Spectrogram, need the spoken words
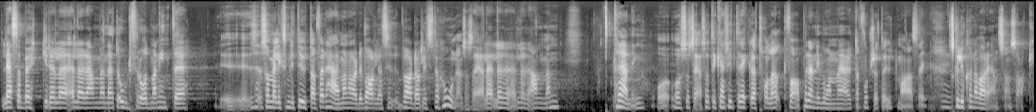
läsa böcker eller, eller använda ett ordförråd man inte som är liksom lite utanför det här man har det vanliga, vardagliga situationen så att säga, eller, eller allmän träning. Och, och, så, att säga. så att det kanske inte räcker att hålla kvar på den nivån med utan fortsätta utmana sig. Mm. skulle kunna vara en sån sak.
